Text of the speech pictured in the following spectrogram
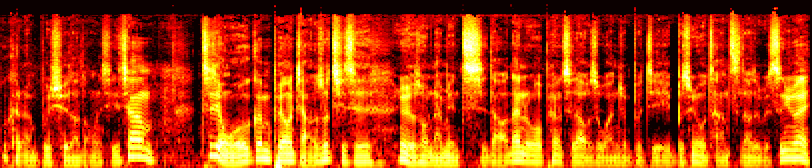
不可能不学到东西。像之前我跟朋友讲说，其实因为有时候我难免迟到，但如果朋友迟到，我是完全不介意，不是因为我常迟到，对不对？是因为。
